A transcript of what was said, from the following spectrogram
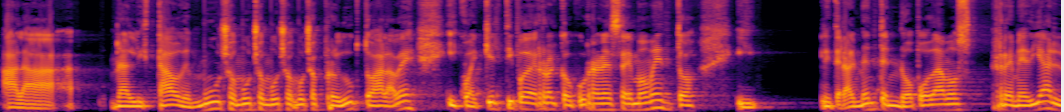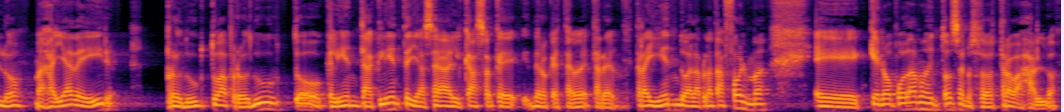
a la un listado de muchos, muchos, muchos, muchos productos a la vez y cualquier tipo de error que ocurra en ese momento y literalmente no podamos remediarlo más allá de ir producto a producto o cliente a cliente, ya sea el caso que, de lo que están trayendo a la plataforma, eh, que no podamos entonces nosotros trabajarlo.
